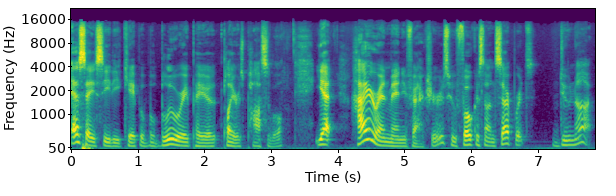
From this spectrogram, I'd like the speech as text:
SACD capable Blu ray players possible, yet higher end manufacturers who focus on separates do not?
